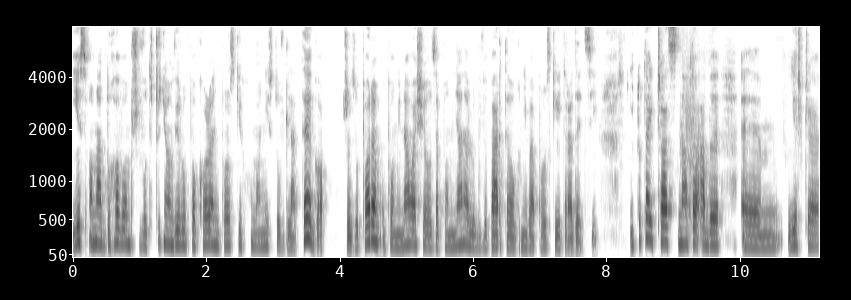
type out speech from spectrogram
jest ona duchową przywódczynią wielu pokoleń polskich humanistów, dlatego, że z uporem upominała się o zapomniane lub wyparte ogniwa polskiej tradycji. I tutaj czas na to, aby jeszcze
